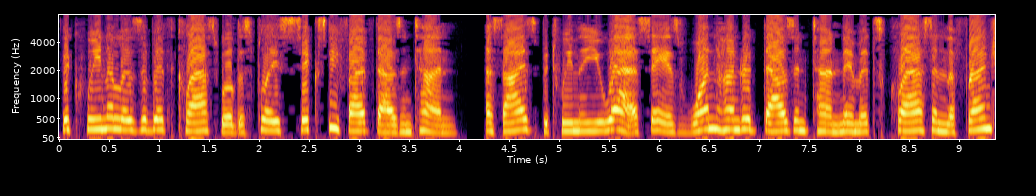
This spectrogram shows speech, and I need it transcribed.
The Queen Elizabeth class will displace 65,000 ton a size between the USA's 100,000-ton Nimitz class and the French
